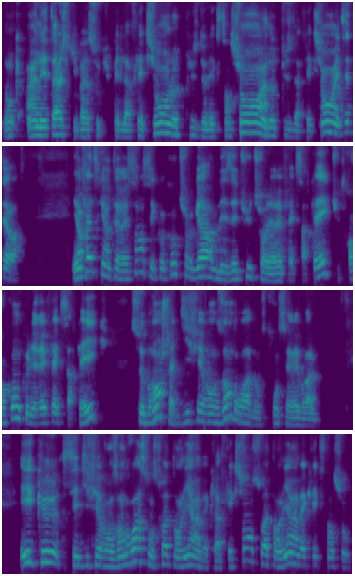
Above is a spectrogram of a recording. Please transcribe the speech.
Donc, un étage qui va s'occuper de la flexion, l'autre plus de l'extension, un autre plus de la flexion, etc. Et en fait, ce qui est intéressant, c'est que quand tu regardes les études sur les réflexes archaïques, tu te rends compte que les réflexes archaïques se branchent à différents endroits dans ce tronc cérébral. Et que ces différents endroits sont soit en lien avec la flexion, soit en lien avec l'extension.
